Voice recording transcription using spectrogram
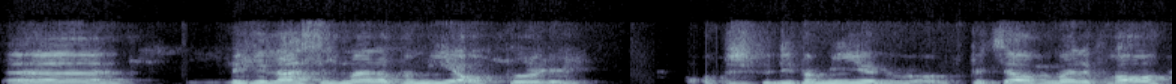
äh, welche Last ich meiner Familie aufbürge. Ob es für die Familie, speziell für meine Frau,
